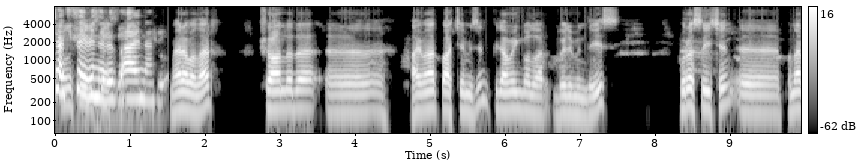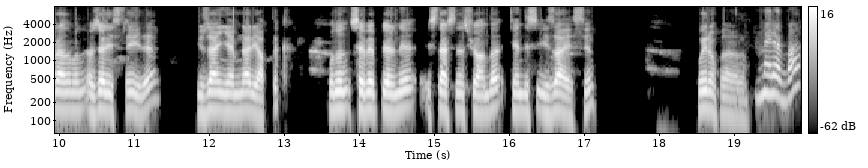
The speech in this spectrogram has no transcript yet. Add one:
çok seviniriz. istersen. Aynen. Merhabalar. Şu anda da e, hayvanat bahçemizin flamingolar bölümündeyiz. Burası için e, Pınar Hanım'ın özel isteğiyle yüzen yemler yaptık. Bunun sebeplerini isterseniz şu anda kendisi izah etsin. Buyurun Pınar Hanım. Merhaba.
